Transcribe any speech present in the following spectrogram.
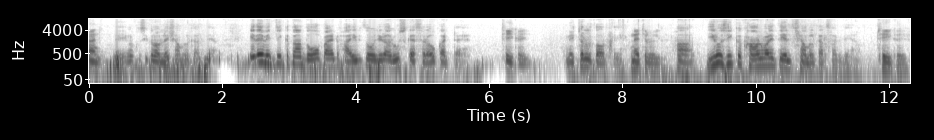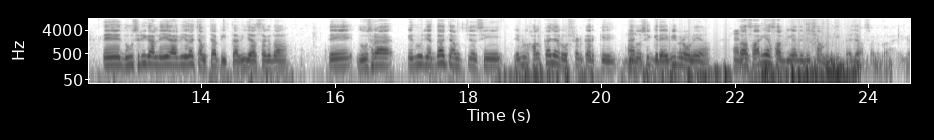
ਹਾਂਜੀ। ਤੇ ਇਹਨੂੰ ਤੁਸੀਂ ਕਨੌਲੇ ਸ਼ਾਮਲ ਕਰਦੇ ਆ। ਇਹਦੇ ਵਿੱਚ ਇੱਕ ਤਾਂ 2.5 ਤੋਂ ਜਿਹੜਾ ਰੂਸਕ ਐਸਿਡ ਆ ਉਹ ਘੱਟ ਹੈ। ਠੀਕ ਹੈ ਜੀ। ਨੇਚਰਲ ਤੌਰ ਤੇ। ਨੇਚਰਲੀ ਹਾਂ ਜਿਹਨੂੰ ਅਸੀਂ ਇੱਕ ਖਾਣ ਵਾਲੇ ਤੇਲ 'ਚ ਸ਼ਾਮਲ ਕਰ ਸਕਦੇ ਹਾਂ। ਠੀਕ ਹੈ ਜੀ। ਤੇ ਦੂਸਰੀ ਗੱਲ ਇਹ ਆ ਵੀ ਇਹਦਾ ਚਮਚਾ ਪੀਤਾ ਵੀ ਜਾ ਸਕਦਾ। ਤੇ ਦੂਸਰਾ ਇਹਨੂੰ ਜੇ ਅੱਧਾ ਚਮਚ ਅਸੀਂ ਇਹਨੂੰ ਹਲਕਾ ਜਿਹਾ ਰੋਸਟਡ ਕਰਕੇ। ਜਦੋਂ ਅਸੀਂ ਗ੍ਰੇਵੀ ਬਣਾਉਨੇ ਆ ਤਾਂ ਸਾਰੀਆਂ ਸਬਜ਼ੀਆਂ ਦੇ ਵਿੱਚ ਸ਼ਾਮਿਲ ਕੀਤਾ ਜਾ ਸਕਦਾ ਹੈਗਾ।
